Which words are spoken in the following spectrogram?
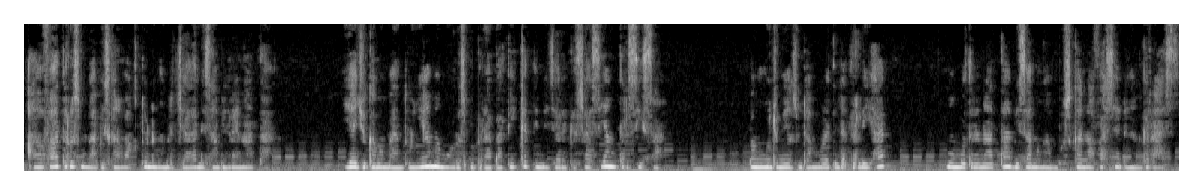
Alfa terus menghabiskan waktu dengan berjalan di samping Renata. Ia juga membantunya mengurus beberapa tiket di meja registrasi yang tersisa. Pengunjung yang sudah mulai tidak terlihat membuat Renata bisa mengembuskan nafasnya dengan keras.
